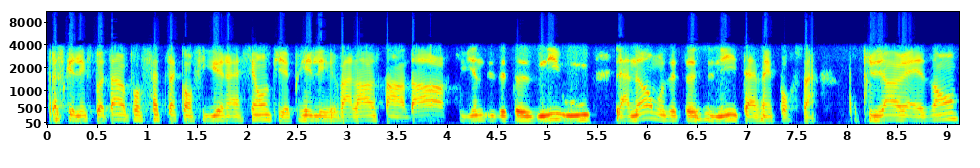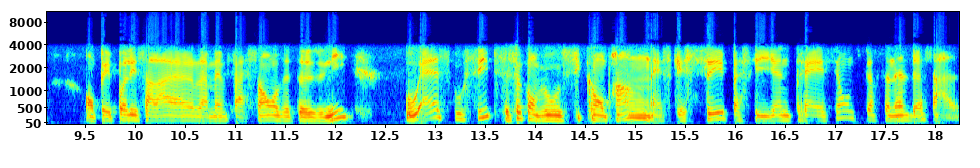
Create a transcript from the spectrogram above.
parce que l'exploitant n'a pas fait sa configuration puis a pris les valeurs standards qui viennent des États-Unis ou la norme aux États-Unis est à 20% Pour plusieurs raisons, on ne paye pas les salaires de la même façon aux États-Unis. Ou est-ce qu'aussi, puis c'est ça qu'on veut aussi comprendre, est-ce que c'est parce qu'il y a une pression du personnel de salle?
